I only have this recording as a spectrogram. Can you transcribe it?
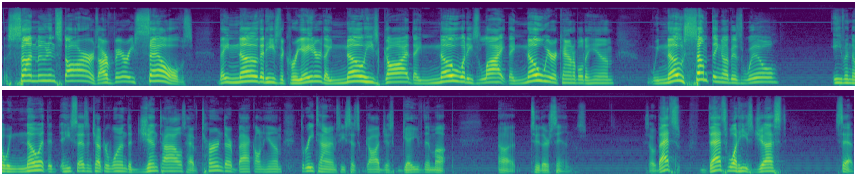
The sun, moon and stars, our very selves. They know that he's the creator. They know he's God. They know what he's like. They know we're accountable to him. We know something of his will even though we know it, that he says in chapter 1, the Gentiles have turned their back on him. Three times he says God just gave them up uh, to their sins. So that's, that's what he's just said.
